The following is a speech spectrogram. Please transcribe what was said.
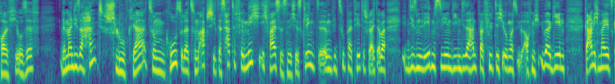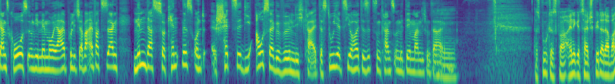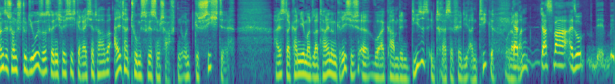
Rolf Josef. Wenn man diese Hand schlug, ja, zum Gruß oder zum Abschied, das hatte für mich, ich weiß es nicht, es klingt irgendwie zu pathetisch vielleicht, aber in diesen Lebenslinien, die in dieser Hand war, fühlte ich irgendwas auf mich übergehen. Gar nicht mal jetzt ganz groß, irgendwie memorialpolitisch, aber einfach zu sagen, nimm das zur Kenntnis und schätze die Außergewöhnlichkeit, dass du jetzt hier heute sitzen kannst und mit dem Mann dich unterhalten. Mhm. Das Buch, das war einige Zeit später, da waren Sie schon Studiosus, wenn ich richtig gerechnet habe, Altertumswissenschaften und Geschichte. Heißt, da kann jemand Latein und Griechisch. Äh, woher kam denn dieses Interesse für die Antike? Oder ja, wann? Das war, also,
